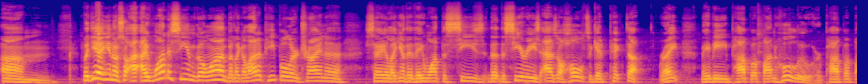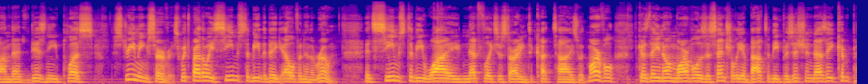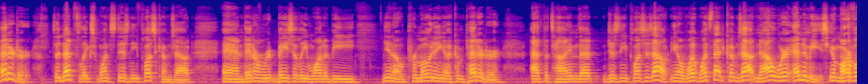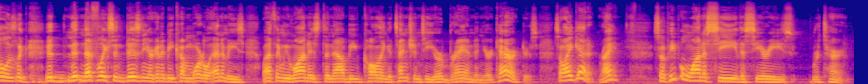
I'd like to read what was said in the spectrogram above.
Um, but yeah, you know, so I, I want to see him go on, but like a lot of people are trying to say, like you know, that they want the seas the, the series as a whole to get picked up right? Maybe pop up on Hulu or pop up on that Disney Plus streaming service, which, by the way, seems to be the big elephant in the room. It seems to be why Netflix is starting to cut ties with Marvel because they know Marvel is essentially about to be positioned as a competitor to Netflix once Disney Plus comes out, and they don't basically want to be, you know, promoting a competitor at the time that Disney Plus is out. You know, once that comes out, now we're enemies. You know, Marvel is like Netflix and Disney are going to become mortal enemies. Last thing we want is to now be calling attention to your brand and your characters. So I get it, right? So people want to see the series return.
